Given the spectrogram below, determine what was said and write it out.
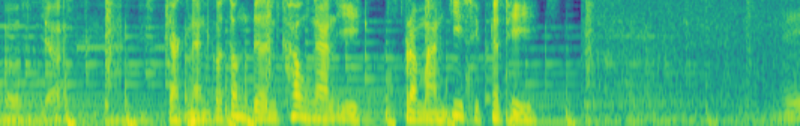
โอ้สุดยอด จากนั้นก็ต้องเดินเข้างานอีกประมาณ 20 นาที นี่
